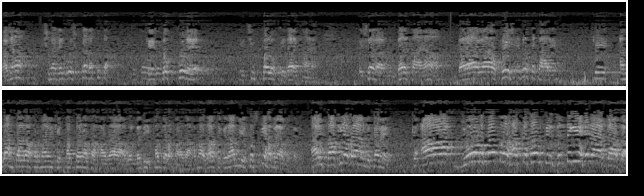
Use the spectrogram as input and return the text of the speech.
راجا شما دل گوشت کتا کہ ککڑے چپلوں کے در کھایا۔ در کھایا ڈرایا اور پیش ادھر سے کہا رہے کہ اللہ تعالیٰ فرمانے کے قدر فہدا والذی قدر فہدا ہمارا ذات گرامی تصویح بیان کرے آئی فاقیہ بیان کرے کہ آپ جوڑ کر تو ہر قسم کی زندگی ہدایت داتا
